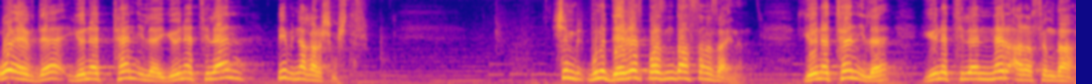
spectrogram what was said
o evde yöneten ile yönetilen birbirine karışmıştır. Şimdi bunu devlet bazında alsanız aynı. Yöneten ile yönetilenler arasında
